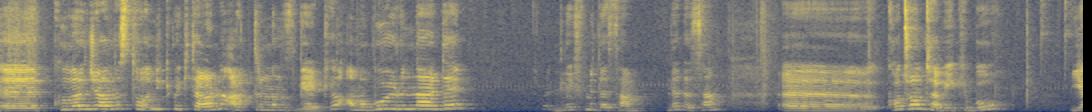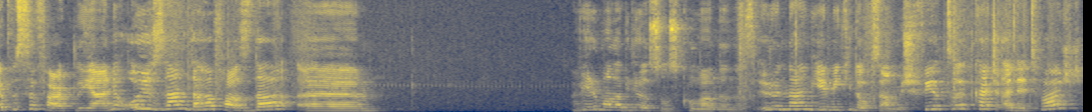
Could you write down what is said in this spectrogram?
e, kullanacağınız tonik miktarını arttırmanız gerekiyor. Ama bu ürünlerde lif mi desem ne desem e, koton tabii ki bu. Yapısı farklı yani. O yüzden daha fazla e, verim alabiliyorsunuz kullandığınız üründen. 22.90'mış fiyatı. Kaç adet var?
